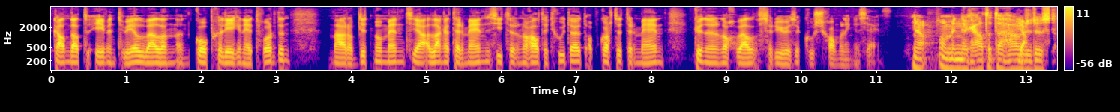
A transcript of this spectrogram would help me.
kan dat eventueel wel een, een, koopgelegenheid worden. Maar op dit moment, ja, lange termijn ziet er nog altijd goed uit. Op korte termijn kunnen er nog wel serieuze koersschommelingen zijn. Ja, om in de gaten te houden dus.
